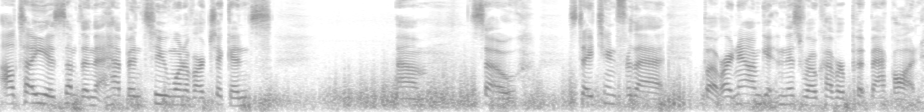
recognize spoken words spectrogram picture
I'll tell you something that happened to one of our chickens. Um, so stay tuned for that. But right now I'm getting this row cover put back on.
